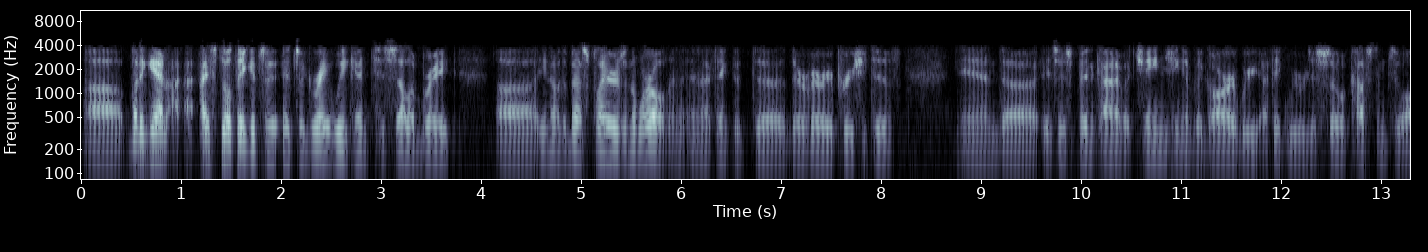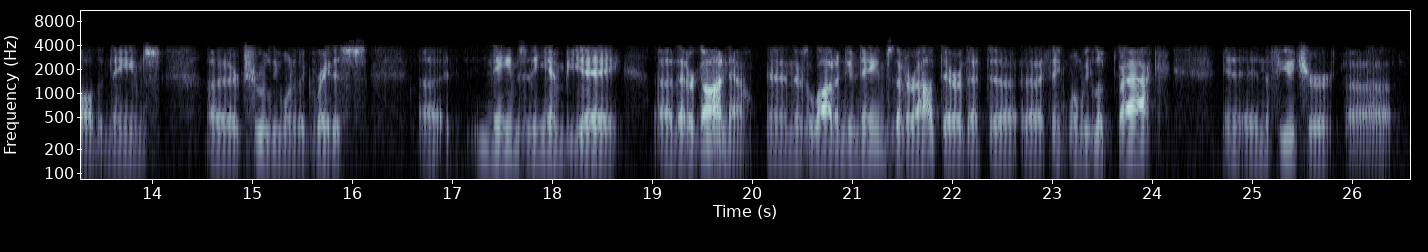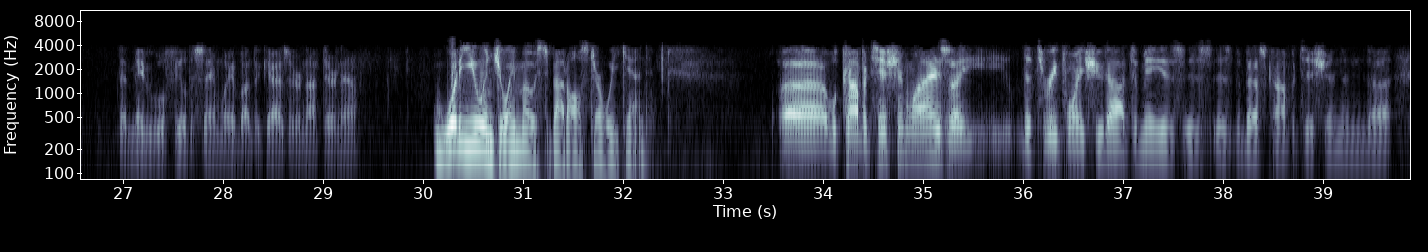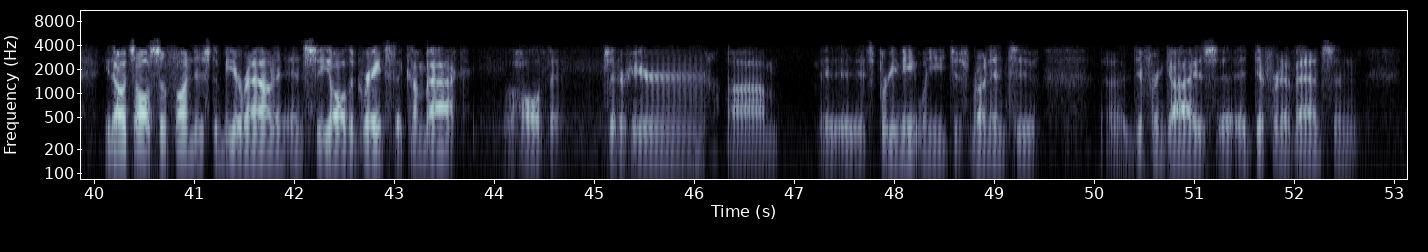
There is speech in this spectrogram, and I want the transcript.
But again, I, I still think it's a it's a great weekend to celebrate. Uh, you know the best players in the world, and, and I think that uh, they're very appreciative. And uh, it's just been kind of a changing of the guard. We I think we were just so accustomed to all the names uh, that are truly one of the greatest uh, names in the NBA uh, that are gone now. And there's a lot of new names that are out there that uh, that I think when we look back in, in the future, uh, that maybe we'll feel the same way about the guys that are not there now. What do you enjoy most about All Star Weekend? Uh, well, competition wise, uh, the three point shootout to me is, is is the best competition, and uh, you know it's also fun just to be around and, and see all the greats that come back, the Hall of Fame that are here. Um, it, it's pretty neat when you just run into uh, different guys at, at different events, and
